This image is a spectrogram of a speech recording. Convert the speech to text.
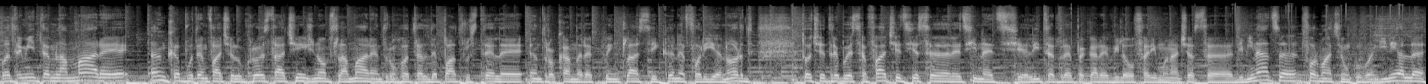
Vă trimitem la mare. Încă putem face lucrul ăsta. 5 nopți la mare într-un hotel de 4 stele, într-o cameră Queen Classic în Eforie Nord. Tot ce trebuie să faceți e să rețineți literele pe care vi le oferim în această dimineață. Formați un cuvânt din ele.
